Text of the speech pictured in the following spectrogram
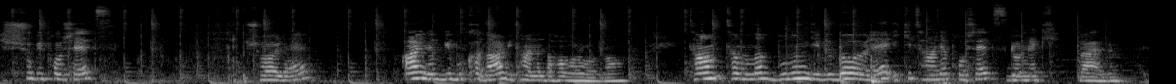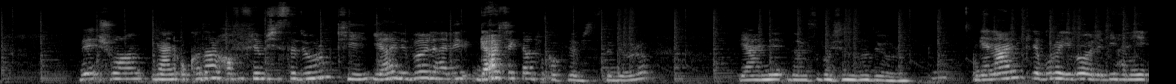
Şu bir poşet. Şöyle. Aynı bir bu kadar bir tane daha var orada. Tam tamına bunun gibi böyle iki tane poşet gömlek verdim. Ve şu an yani o kadar hafiflemiş hissediyorum ki yani böyle hani gerçekten çok hafiflemiş hissediyorum. Yani darısı başınıza diyorum. Genellikle burayı böyle bir hani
